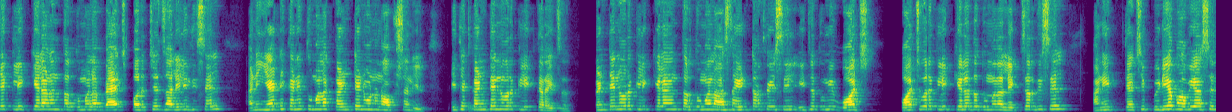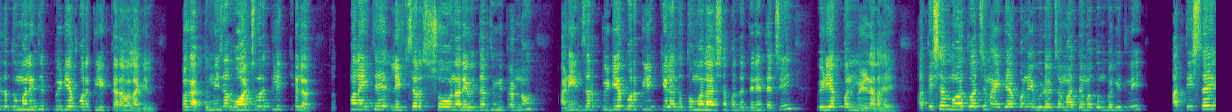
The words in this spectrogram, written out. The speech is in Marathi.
ते क्लिक केल्यानंतर तुम्हाला बॅच परचेस झालेली दिसेल आणि या ठिकाणी तुम्हाला कंटेंट म्हणून ऑप्शन येईल. इथे कंटेंट वर क्लिक करायचं. कंटेंट वर क्लिक केल्यानंतर तुम्हाला असा इंटरफेस येईल. इथे तुम्ही वॉच वॉच वर क्लिक केलं तर तुम्हाला लेक्चर दिसेल आणि त्याची पीडीएफ हवी असेल तर तुम्हाला इथे पीडीएफ वर क्लिक करावं लागेल. बघा तुम्ही जर वॉच वर क्लिक केलं तर तुम्हाला इथे लेक्चर शो होणार आहे विद्यार्थी मित्रांनो. आणि जर पीडीएफ वर क्लिक केलं तर तुम्हाला अशा पद्धतीने त्याची पीडीएफ पण मिळणार आहे. अतिशय महत्वाची माहिती आपण या व्हिडिओच्या माध्यमातून बघितली. अतिशय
